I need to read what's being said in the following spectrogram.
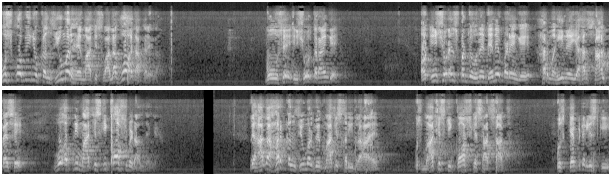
उसको भी जो कंज्यूमर है माचिस वाला, वो अदा करेगा। वो उसे इंश्योर कराएँगे। और इंश्योरेंस पर जो उन्हें देने पड़ेंगे, हर महीने या हर साल पैसे, वो अपनी माचिस की कॉस्ट में डाल देंगे। लिहाजा हर कंज्यूमर जो एक माचिस खरीद रहा है, उस माचिस की कॉस्ट के साथ साथ, उस कैपिटलिस्ट की,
